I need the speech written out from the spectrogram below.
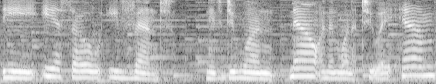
the ESO event. Need to do one now and then one at 2 a.m.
